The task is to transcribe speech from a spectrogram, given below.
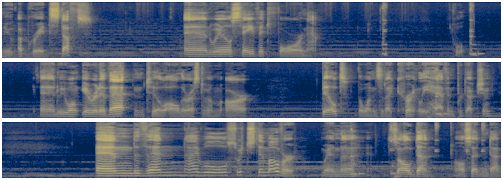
new upgrade stuffs. And we'll save it for now. Cool. And we won't get rid of that until all the rest of them are built, the ones that I currently have in production. And then I will switch them over when uh, it's all done, all said and done.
